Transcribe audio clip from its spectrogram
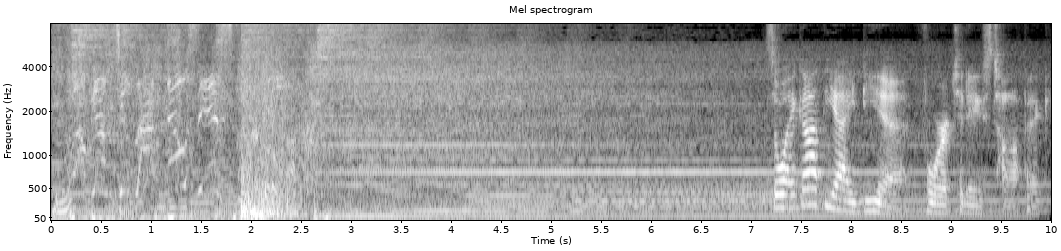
Welcome to! So I got the idea for today's topic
